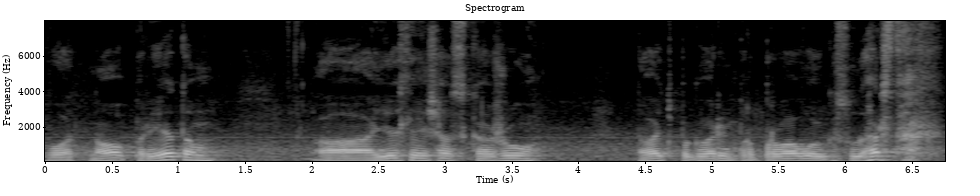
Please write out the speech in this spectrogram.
Вот. Но при этом, а, если я сейчас скажу, давайте поговорим про правовое государство,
